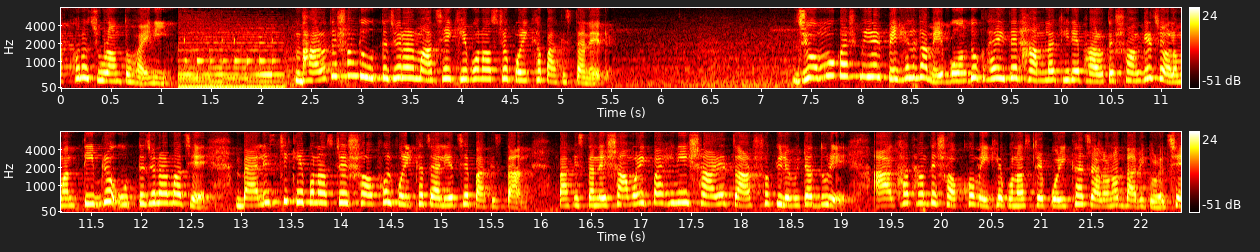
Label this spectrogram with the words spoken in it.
এখনও চূড়ান্ত হয়নি। ভারতের সঙ্গে উত্তেজনার মাঝে ক্ষেপণাস্ত্র পরীক্ষা পাকিস্তানের। জম্মু কাশ্মীরের পেহেলগামে বন্দুকধারীদের হামলা ঘিরে ভারতের সঙ্গে চলমান তীব্র উত্তেজনার মাঝে ব্যালিস্টিক ক্ষেপণাস্ত্রের সফল পরীক্ষা চালিয়েছে পাকিস্তান। পাকিস্তানের সামরিক বাহিনী সাড়ে চারশো কিলোমিটার দূরে আঘাত হানতে সক্ষম এই ক্ষেপণাস্ত্রের পরীক্ষা চালানোর দাবি করেছে।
